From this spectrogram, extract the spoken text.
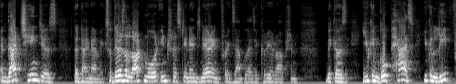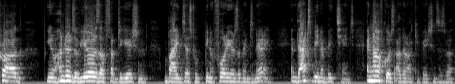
And that changes the dynamic. So there's a lot more interest in engineering, for example, as a career option because you can go past, you can leapfrog, you know, hundreds of years of subjugation by just, you know, four years of engineering. And that's been a big change. And now, of course, other occupations as well.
